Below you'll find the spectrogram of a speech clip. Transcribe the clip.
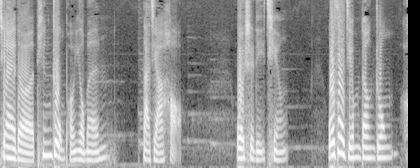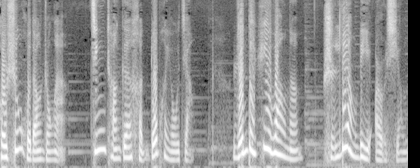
亲爱的听众朋友们，大家好，我是李晴。我在节目当中和生活当中啊，经常跟很多朋友讲，人的欲望呢是量力而行，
